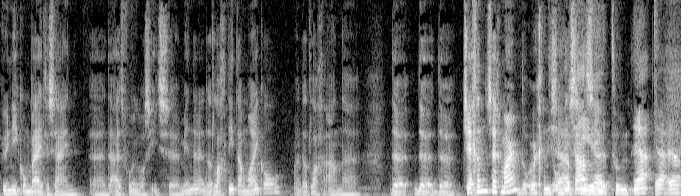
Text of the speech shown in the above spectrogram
Uniek om bij te zijn. De uitvoering was iets minder. En dat lag niet aan Michael, maar dat lag aan de, de, de Tsjechen, zeg maar. De organisatie, De organisatie. eh, toen. Ja, ja, ja.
